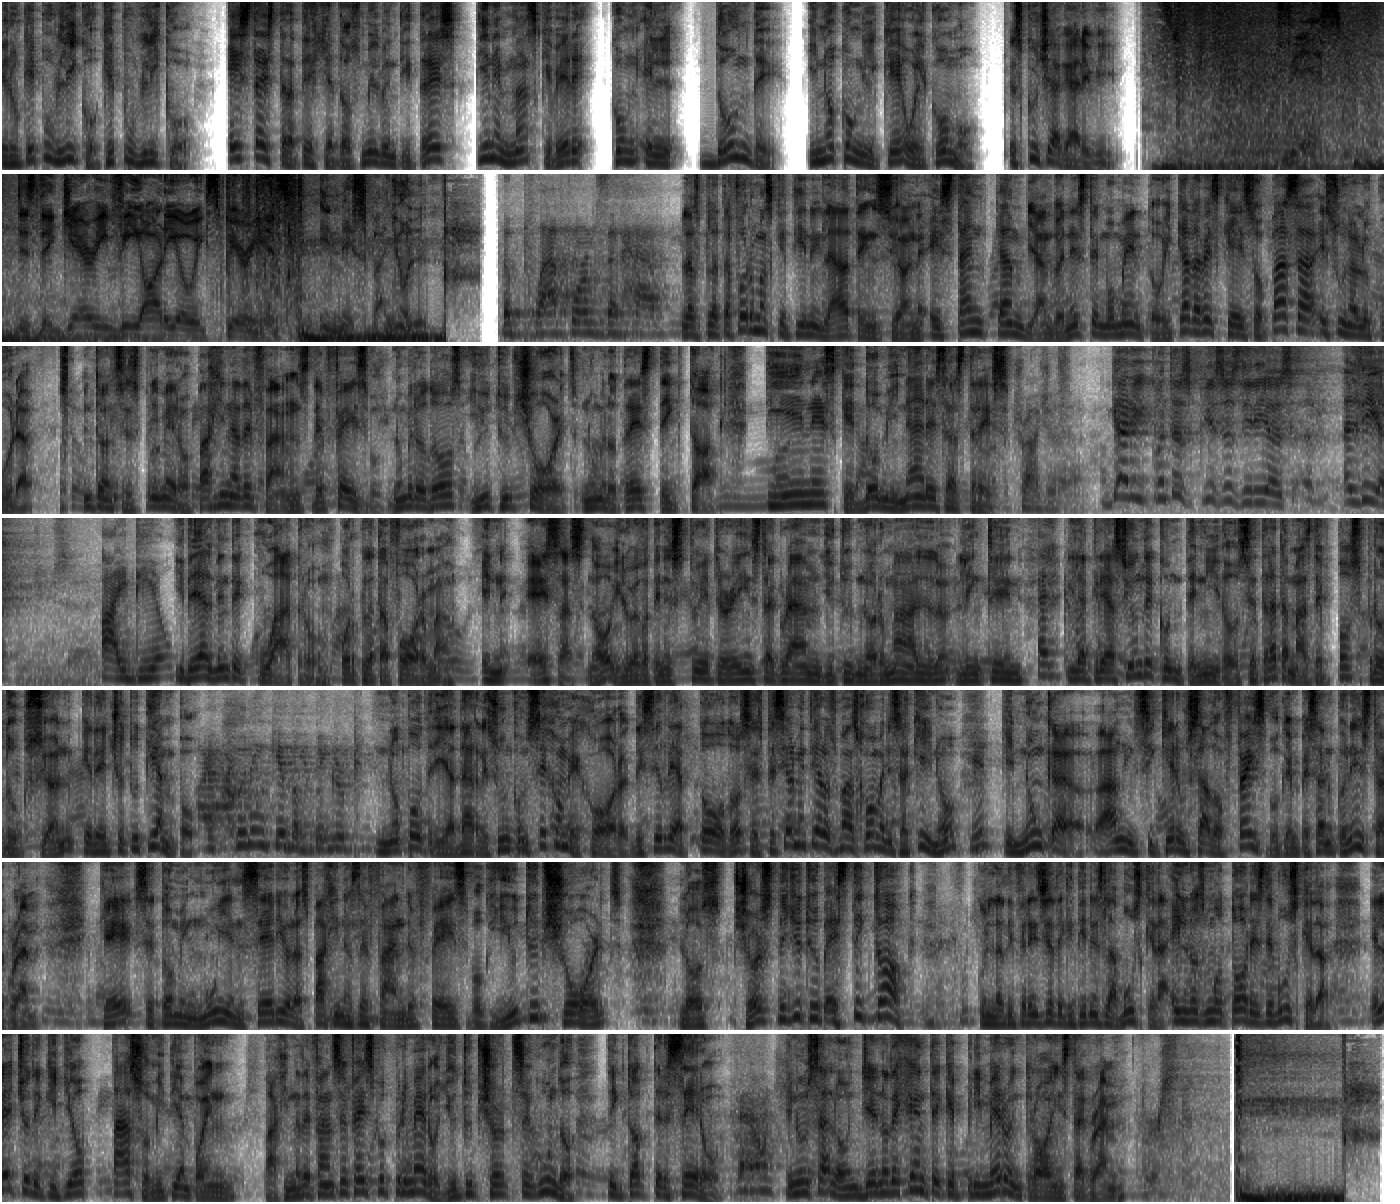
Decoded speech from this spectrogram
Pero ¿qué publico? ¿Qué publico? Esta estrategia 2023 tiene más que ver con el dónde y no con el qué o el cómo. Escucha a Gary Vee. This is the Gary V Audio Experience. En español. Las plataformas que tienen la atención están cambiando en este momento y cada vez que eso pasa es una locura. Entonces, primero, página de fans de Facebook. Número dos, YouTube Shorts. Número tres, TikTok. Tienes que dominar esas tres. Gary, ¿cuántas piezas dirías al día? Ideal. Idealmente cuatro por plataforma. En esas, ¿no? Y luego tienes Twitter, Instagram, YouTube normal, LinkedIn. Y la creación de contenido se trata más de postproducción que de hecho tu tiempo. No podría darles un consejo mejor, decirle a todos, especialmente a los más jóvenes aquí, ¿no? Que nunca han siquiera usado Facebook, empezaron con Instagram, que se tomen muy en serio las páginas de fan de Facebook, YouTube Shorts, los Shorts de YouTube es TikTok, con la diferencia de que tienes la búsqueda en los motores de búsqueda. El hecho de que yo paso mi tiempo en página de fans de Facebook primero, YouTube Shorts segundo, TikTok tercero, en un salón lleno de gente que primero entró a Instagram.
